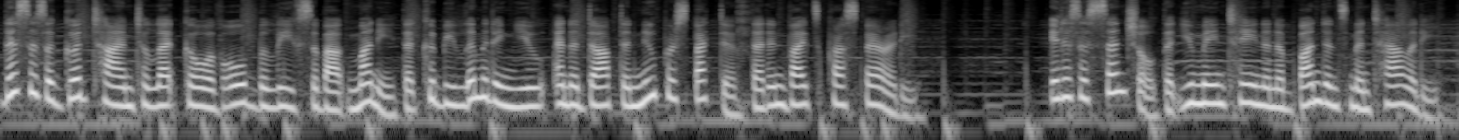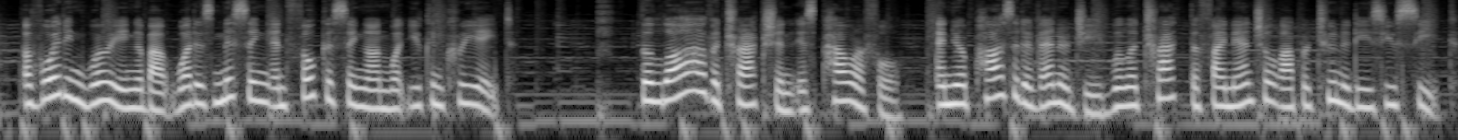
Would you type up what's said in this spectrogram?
This is a good time to let go of old beliefs about money that could be limiting you and adopt a new perspective that invites prosperity. It is essential that you maintain an abundance mentality, avoiding worrying about what is missing and focusing on what you can create. The law of attraction is powerful, and your positive energy will attract the financial opportunities you seek.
